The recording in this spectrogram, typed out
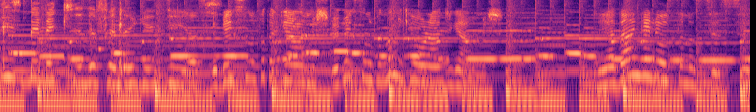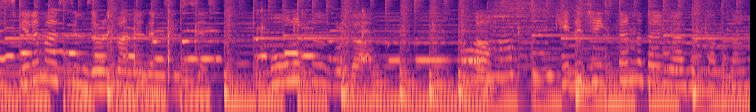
Biz bebek sınıfına gidiyoruz. Bebek sınıfı da gelmiş. Bebek gelmiş. Neden geliyorsunuz siz? Siz gelemezsiniz öğretmenlerden izinsiz. Boğulursunuz burada. Ah, kedicik sen neden geldin tatlım?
